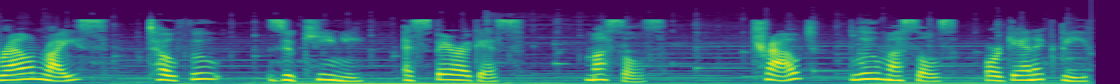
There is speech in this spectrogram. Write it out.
brown rice, tofu, zucchini, asparagus, mussels, trout, blue mussels, organic beef,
